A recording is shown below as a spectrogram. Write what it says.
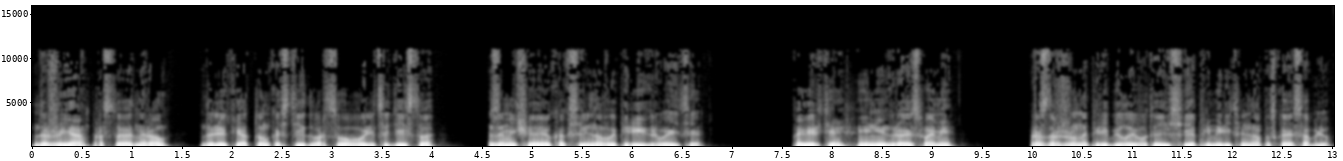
Даже я, простой адмирал, далекий от тонкостей дворцового лицедейства, замечаю, как сильно вы переигрываете. Поверьте, я не играю с вами». Раздраженно перебила его Таисия, примирительно опуская саблю.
